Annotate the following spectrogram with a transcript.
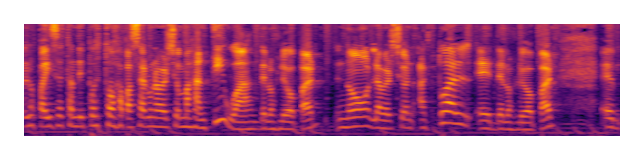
los países están dispuestos dispuestos a pasar una versión más antigua de los Leopard, no la versión actual eh, de los Leopard. Eh,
